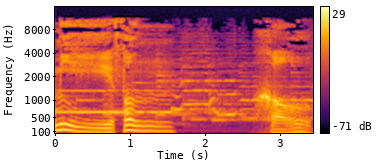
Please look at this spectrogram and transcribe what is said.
蜜蜂侯。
